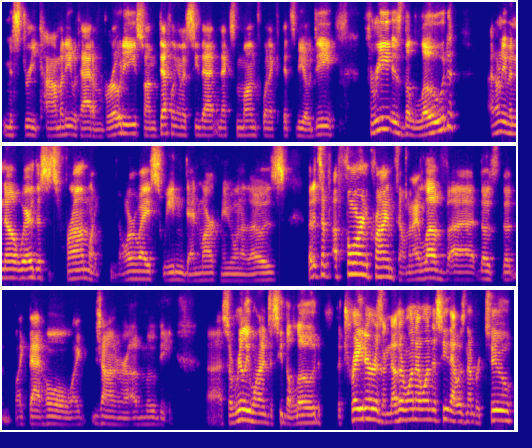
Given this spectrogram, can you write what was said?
mystery comedy with adam brody so i'm definitely going to see that next month when it hits vod three is the load I don't even know where this is from, like Norway, Sweden, Denmark, maybe one of those. But it's a, a foreign crime film, and I love uh, those the like that whole like genre of movie. Uh, so really wanted to see the load. The Traitor is another one I wanted to see. That was number two,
